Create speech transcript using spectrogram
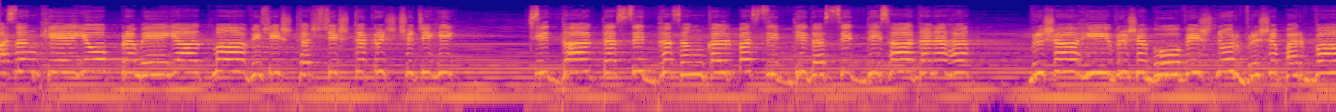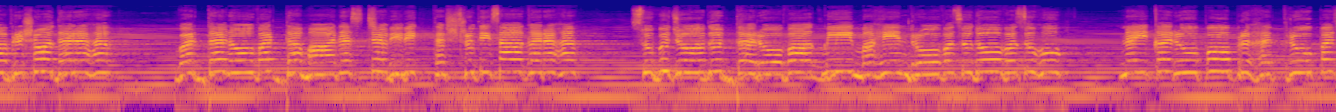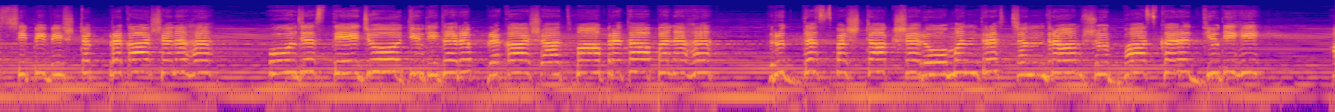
असङ्ख्येयो प्रमेयात्मा विशिष्टः शिष्टकृच्छुचिः सिद्धिदः सिद्धिसाधनः। वृषा हि वृषभो विष्णुर्वृषपर्वा वृषोधरः वर्धनो वर्धमानश्च विविक्तः श्रुतिसागरः सुभुजो दुद्धरो वाग्मी महेन्द्रो वसुदो वसुः। नैकरूपो बृहद्रूपः शिपिविष्टप्रकाशनः ओजस्तेजोद्युतिधरप्रकाशात्मा प्रतापनः रुद्धस्पष्टाक्षरो मन्त्रश्चन्द्रांशुर्भास्करद्युतिः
